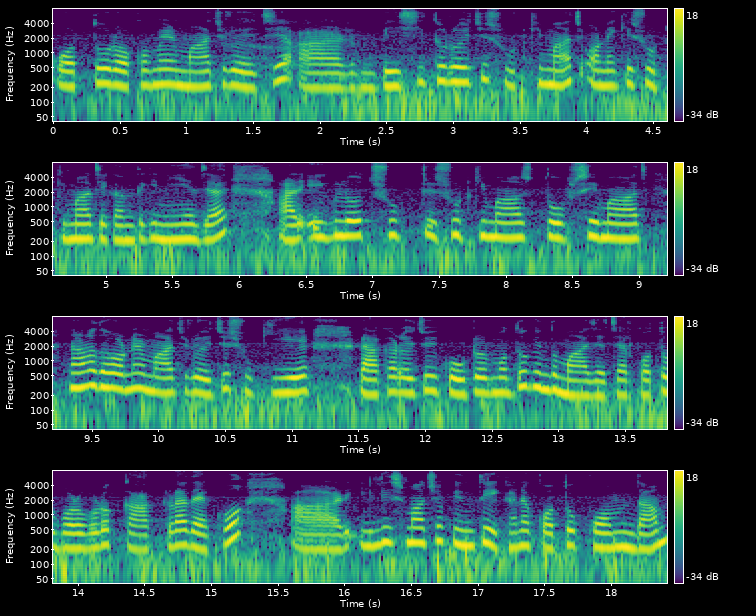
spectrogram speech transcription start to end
কত রকমের মাছ রয়েছে, আর বেশি তো রয়েছে শুটকি মাছ, অনেকে শুটকি মাছ এখান থেকে নিয়ে যায়। আর এইগুলো শুট- শুটকি মাছ, তোপসে মাছ, নানা ধরনের মাছ রয়েছে শুকিয়ে রাখা রয়েছে ওই কৌটোর মধ্যেও কিন্তু মাছ আছে। আর কত বড় বড় কাঁকড়া দেখো, আর ইলিশ মাছও কিন্তু এখানে কত কম দাম,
